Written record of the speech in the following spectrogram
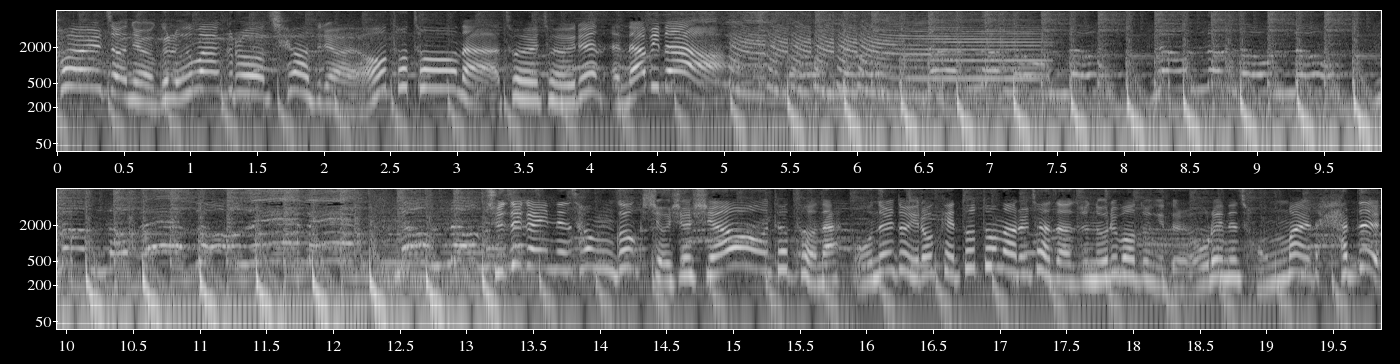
토요일 저녁을 음악으로 채워드려요. 토토나 토요일 토요일은 나비다. 선곡 쇼쇼쇼 토토나. 오늘도 이렇게 토토나를 찾아준 우리 버둥이들 올해는 정말 다들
